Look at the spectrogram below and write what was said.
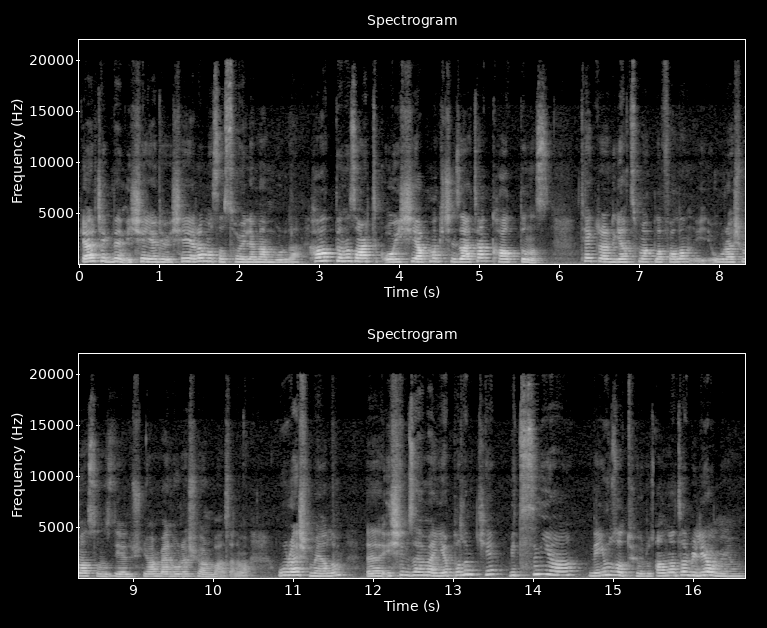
Gerçekten işe yarıyor. İşe yaramasa söylemem burada. Kalktınız artık o işi yapmak için zaten kalktınız. Tekrar yatmakla falan uğraşmazsınız diye düşünüyorum. Ben uğraşıyorum bazen ama uğraşmayalım. Ee, işimizi hemen yapalım ki bitsin ya. Neyi uzatıyoruz? Anlatabiliyor muyum?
